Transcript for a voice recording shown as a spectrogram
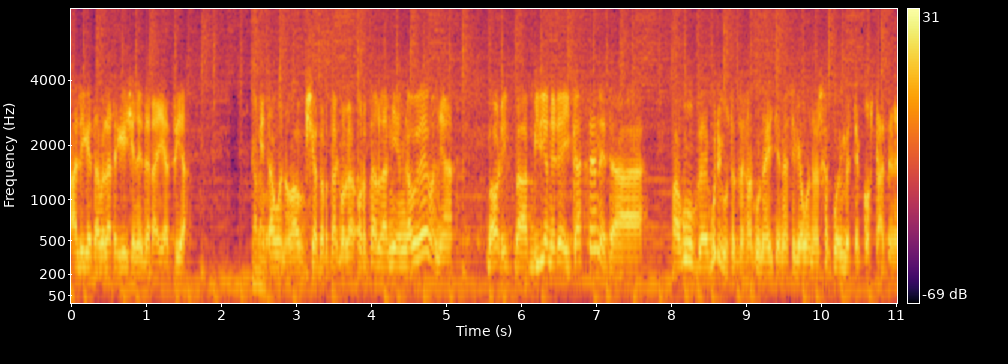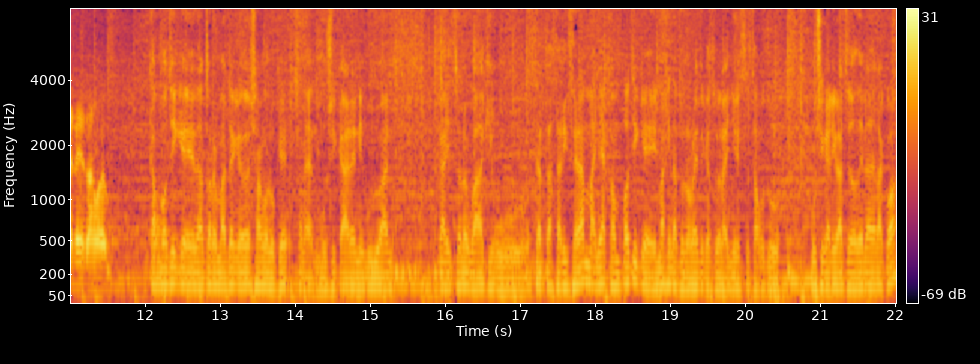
alik eta belarrik izenetara jatzia. Claro. Eta, bueno, ba, pixkat hortako, hortan lanien gaude, baina, ba, hori, ba, bidean ere ikasten, eta, ba, guk, eh, guri gustatzen jakuna egiten, hasi que, bueno, ez jaku hainbeste kostatzen ere, izango dugu. Kanpotik eh, datorren batek edo esango luke, zanet, musikaren inguruan garitzonok badakigu zertaz ari zeran, baina kanpotik eh, imaginatu norbaitek ez duela inoiz ezagutu musikari bat edo dena delakoa.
